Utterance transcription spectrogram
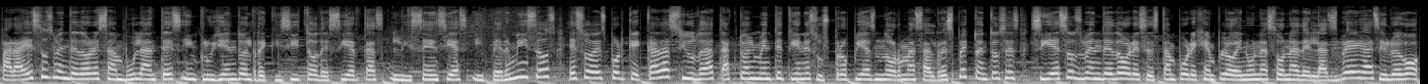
para esos vendedores ambulantes, incluyendo el requisito de ciertas licencias y permisos. Eso es porque cada ciudad actualmente tiene sus propias normas al respecto. Entonces, si esos vendedores están, por ejemplo, en una zona de Las Vegas y luego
